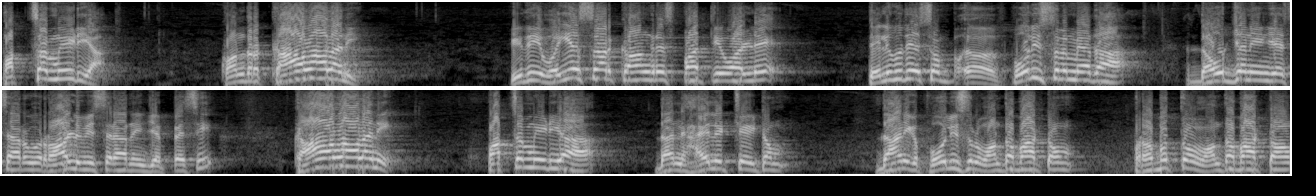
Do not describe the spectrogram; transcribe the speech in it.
పచ్చ మీడియా కొందరు కావాలని ఇది వైఎస్ఆర్ కాంగ్రెస్ పార్టీ వాళ్ళే తెలుగుదేశం పోలీసుల మీద దౌర్జన్యం చేశారు రాళ్ళు విసిరారని చెప్పేసి కావాలని పచ్చ మీడియా దాన్ని హైలైట్ చేయటం దానికి పోలీసులు వంతబాటం ప్రభుత్వం వంతబాటం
